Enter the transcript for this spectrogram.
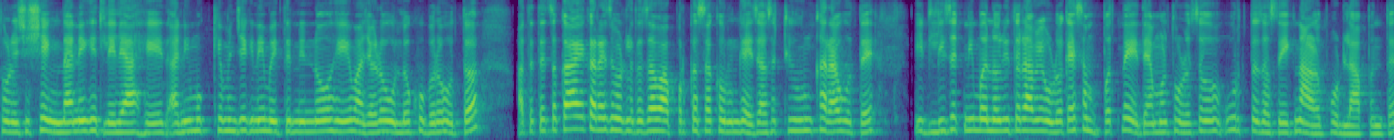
थोडेसे शेंगदाणे घेतलेले आहेत. आणि मुख्य म्हणजे की नाही मैत्रिणींनो हे माझ्याकडे ओलं खोबरं होतं. आता त्याचं काय करायचं म्हटलं त्याचा वापर कसा करून घ्यायचा असं ठेवून खराब होतं आहे इडली चटणी बनवली तर आम्ही एवढं काही संपत नाही त्यामुळे थोडंसं उरतंच असं एक नारळ फोडला आपण तर.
